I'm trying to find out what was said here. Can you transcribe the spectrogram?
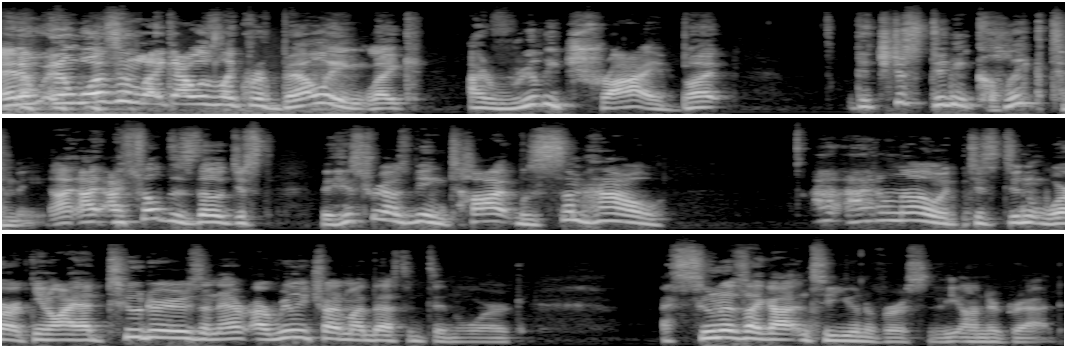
and it, it wasn't like I was like rebelling. Like I really tried, but it just didn't click to me. I, I- felt as though just the history I was being taught was somehow, I, I don't know, it just didn't work. You know, I had tutors, and I I really tried my best. It didn't work. As soon as I got into university, undergrad,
